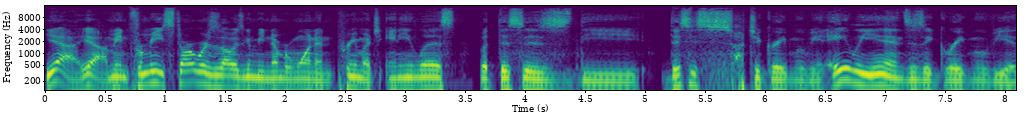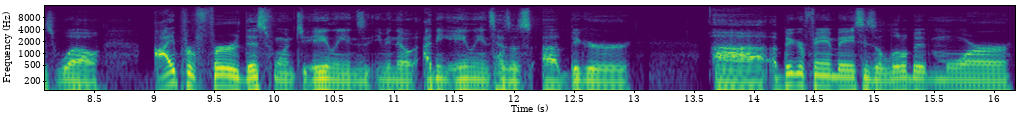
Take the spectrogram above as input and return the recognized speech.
yeah, yeah. I mean, for me, Star Wars is always going to be number one in pretty much any list. But this is the this is such a great movie, and Aliens is a great movie as well. I prefer this one to Aliens, even though I think Aliens has a bigger uh, a bigger fan base, is a little bit more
